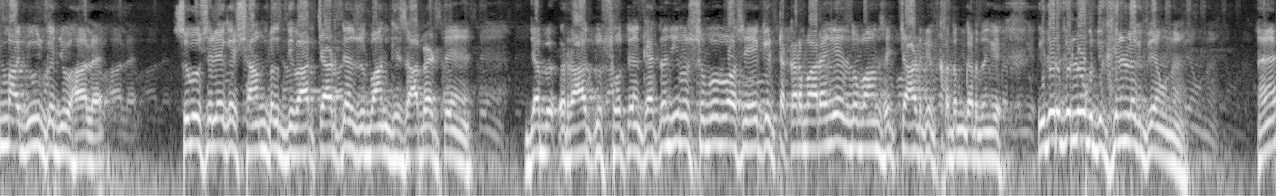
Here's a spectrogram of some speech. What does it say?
ماجوج کا جو حال ہے، صبح سے لے کر شام تک دیوار چاٹتے ہیں، زبان گھسا بیٹھتے ہیں۔ جب رات کو سوتے ہیں، کہتے ہیں جی وہ صبح بس ایک ایک ٹکر ماریں گے، زبان سے چاٹ کے ختم کر دیں گے۔ ادھر کے لوگ دکھنے لگتے ہیں انہیں۔ ہیں؟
